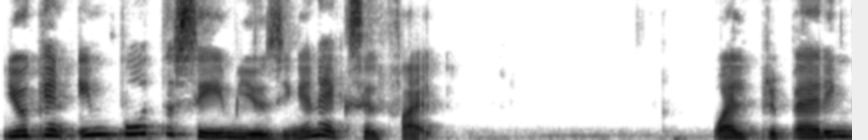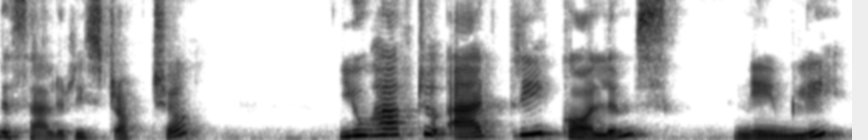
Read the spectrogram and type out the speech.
you can import the same using an Excel file. While preparing the salary structure, you have to add three columns, namely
